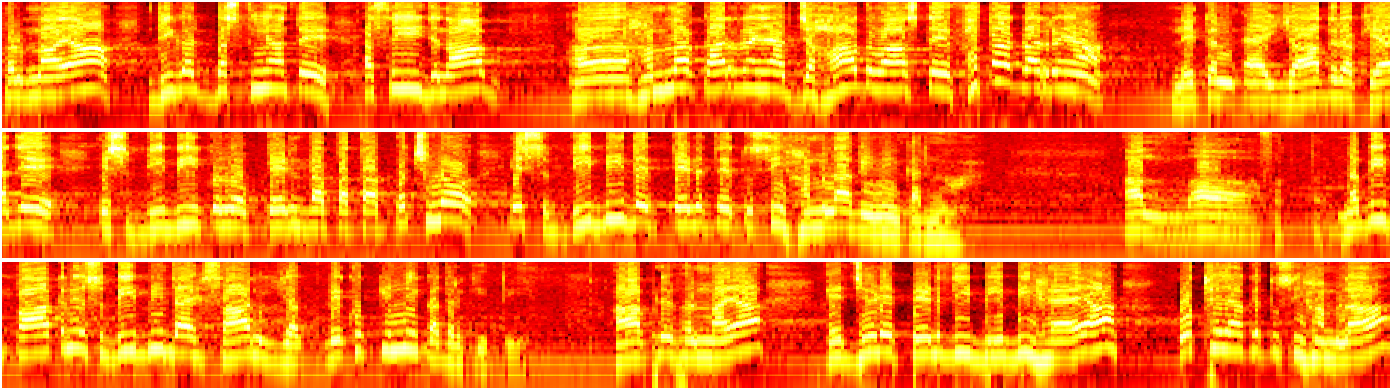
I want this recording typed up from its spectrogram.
فرمایا، دیگر بستیاں تے اسی جناب حملہ کر رہے ہیں، جہاد واسطے فتح کر رہے ہیں۔ لیکن اے، یاد رکھیا جے، اس بی بی کو لو پینڈ دا پتہ پوچھ لو، اس بی بی دے پینڈ تے تسی حملہ بھی نہیں کرنا۔ اللہ اکبر۔ نبی پاک نے اس بی بی دا احسان یک دیکھو کنی قدر کیتی۔ آپ نے فرمایا، اے جڑے پینڈ دی بی بی ہے یا اوتھے جا کے تسی حملہ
